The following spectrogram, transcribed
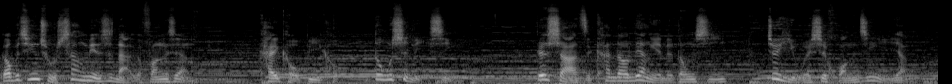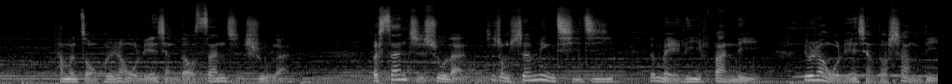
搞不清楚上面是哪个方向，开口闭口都是理性，跟傻子看到亮眼的东西就以为是黄金一样。他们总会让我联想到三指树懒，而三指树懒这种生命奇迹。的美丽范例，又让我联想到上帝。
